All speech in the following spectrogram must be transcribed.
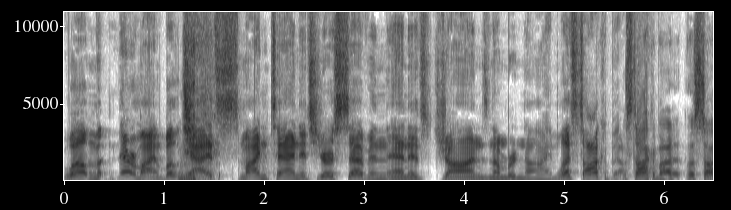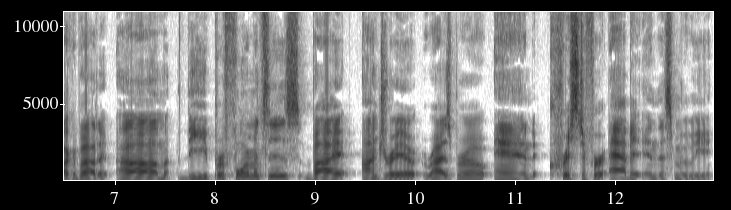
Well, m- never mind. But yeah, it's mine ten, it's your seven, and it's John's number nine. Let's talk about Let's it. talk about it. Let's talk about it. Um, the performances by Andrea Riseborough and Christopher Abbott in this movie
